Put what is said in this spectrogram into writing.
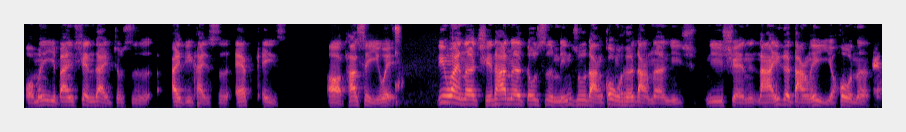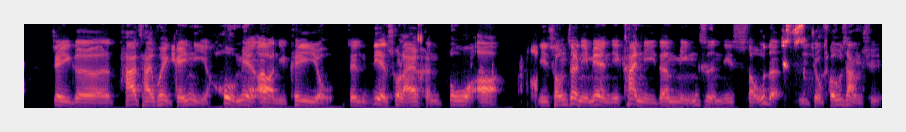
我们一般现在就是艾迪凯斯 F case，啊，他是一位。另外呢，其他呢都是民主党、共和党呢，你你选哪一个党了以后呢，这个他才会给你后面啊，你可以有这列出来很多啊，你从这里面你看你的名字，你熟的你就勾上去。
